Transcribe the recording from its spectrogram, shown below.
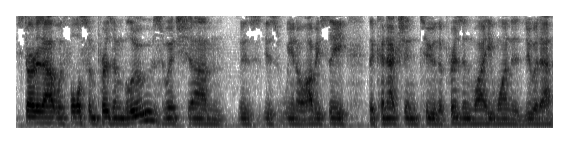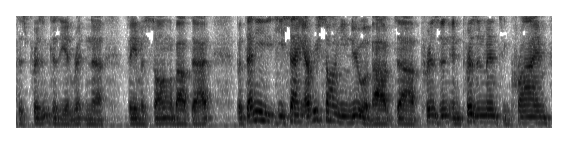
Started out with Folsom Prison Blues, which um, is is you know obviously the connection to the prison why he wanted to do it at this prison because he had written a famous song about that. But then he he sang every song he knew about uh, prison imprisonment and crime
